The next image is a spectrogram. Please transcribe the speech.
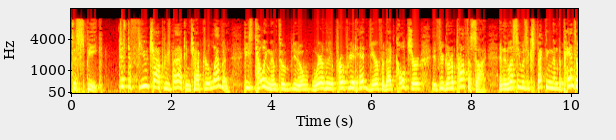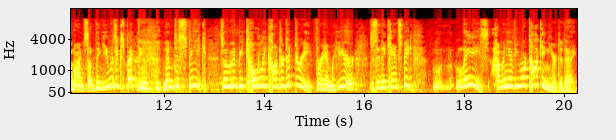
to speak just a few chapters back in chapter 11. He's telling them to, you know, wear the appropriate headgear for that culture if you're going to prophesy. And unless he was expecting them to pantomime something, he was expecting them to speak. So it would be totally contradictory for him here to say they can't speak. Ladies, how many of you were talking here today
